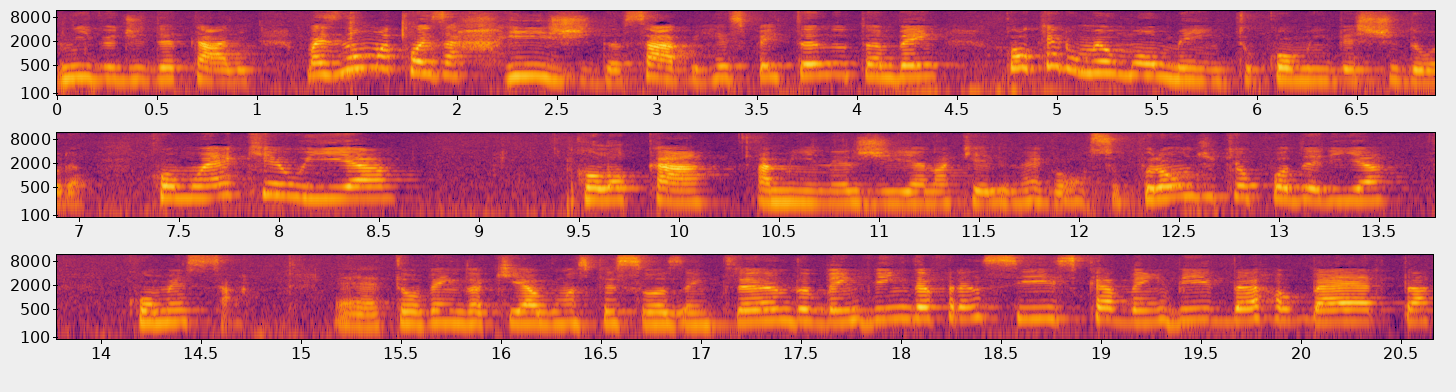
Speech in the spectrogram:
nível de detalhe, mas não uma coisa rígida, sabe? Respeitando também qual era o meu momento como investidora, como é que eu ia colocar a minha energia naquele negócio, por onde que eu poderia começar. Estou é, vendo aqui algumas pessoas entrando. Bem-vinda, Francisca. Bem-vinda, Roberta.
